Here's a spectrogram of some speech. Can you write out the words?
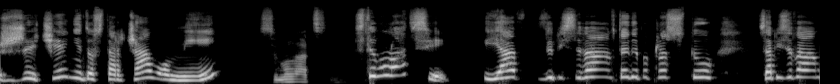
życie nie dostarczało mi stymulacji. Stymulacji. I ja wypisywałam wtedy po prostu, zapisywałam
